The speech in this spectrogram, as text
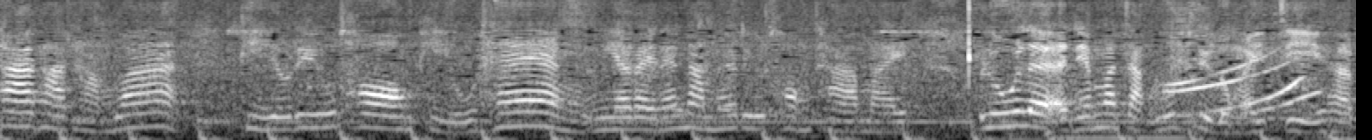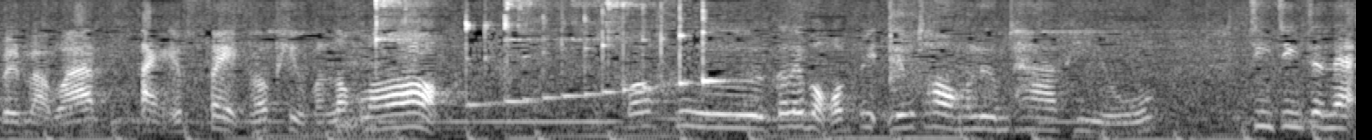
ทาค่ะถามว่าผิวริ้วทอง ผิวแห้ง มีอะไรแนะนำให้ริ้วทองทาไหม รู้เลยอันนี้มาจากรูปผิวลง IG ค่ะ เป็นแบบว่าแต่งเอฟเฟกต์แล้วผิวมันลอกๆ ก็คือก็เลยบอกว่าริ้วทองลืมทาผิว จริง ๆ จะแนะ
